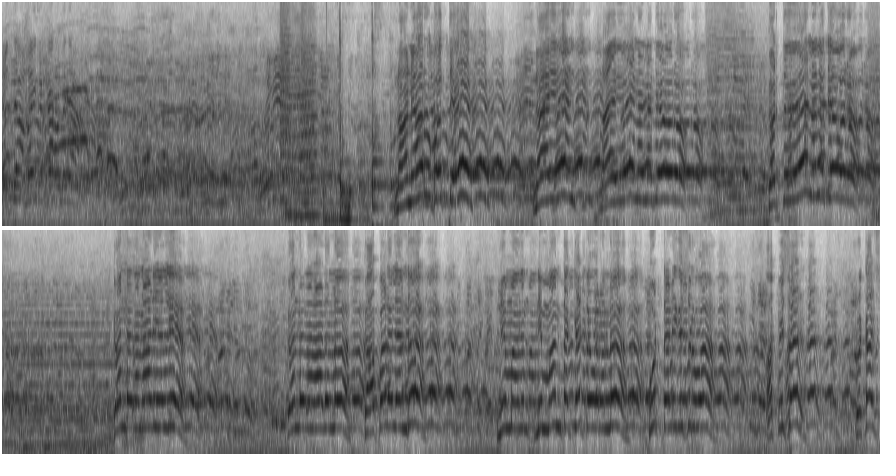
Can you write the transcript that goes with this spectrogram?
ರಾಜಾರೋಷವಾಗಿ ನಾನ್ಯಾರು ಗೊತ್ತೇ? ನಾ ಏನ್ ನಾ ಏ ನನ್ನ ದೇವರು. ಕರ್ತವ್ಯ ನನ್ನ ದೇವರು ನಾಡಿನಲ್ಲಿ ಗಂಡನ ನಾಡನ್ನು ಕಾಪಾಡಲೆಂದು ನಿಮ್ಮ ನಿಮ್ಮಂತ ಕೆಟ್ಟವರನ್ನು ಹುಟ್ಟಡಗಿಸಿರುವ ಆಫೀಸರ್ ಪ್ರಕಾಶ್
